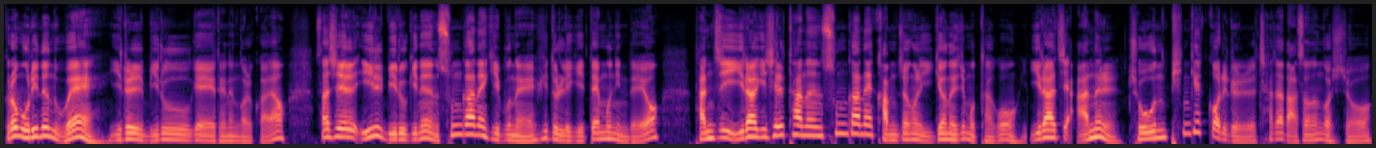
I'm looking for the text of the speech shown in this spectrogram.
그럼 우리는 왜 일을 미루게 되는 걸까요? 사실 일 미루기는 순간의 기분에 휘둘리기 때문인데요. 단지 일하기 싫다는 순간의 감정을 이겨내지 못하고 일하지 않을 좋은 핑계거리를 찾아 나서는 것이죠.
